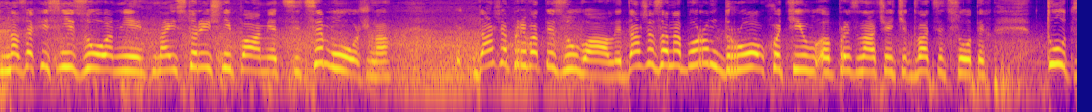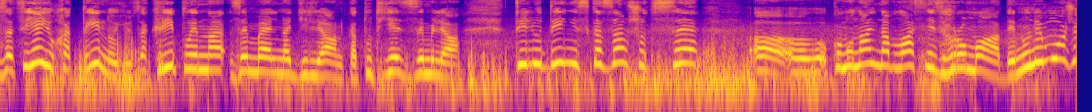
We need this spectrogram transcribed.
На захисній зоні, на історичній пам'ятці це можна. Даже приватизували, даже за набором дров хотів е, призначити 20 сотих. Тут за цією хатиною закріплена земельна ділянка, тут є земля. Ти людині сказав, що це а, а, комунальна власність громади. Ну не може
